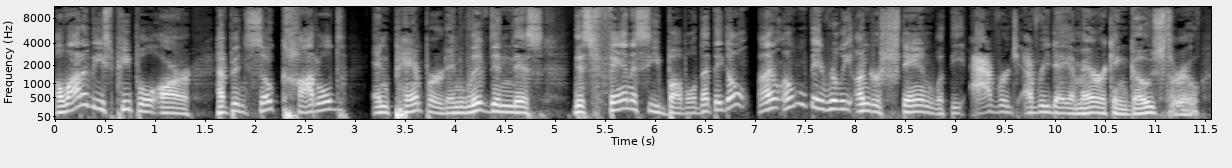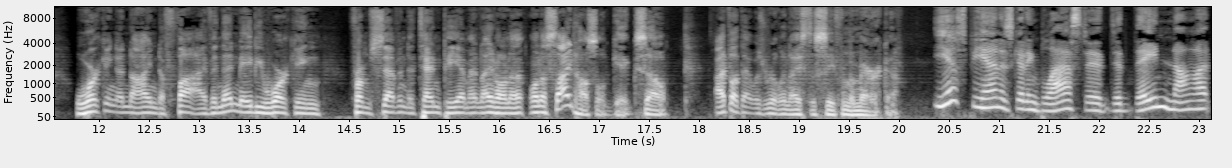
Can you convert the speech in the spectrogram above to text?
a lot of these people are have been so coddled and pampered and lived in this this fantasy bubble that they don't I don't, think they really understand what the average everyday American goes through working a 9 to 5 and then maybe working from 7 to 10 p.m. at night on a on a side hustle gig. So I thought that was really nice to see from America. ESPN is getting blasted. Did they not?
